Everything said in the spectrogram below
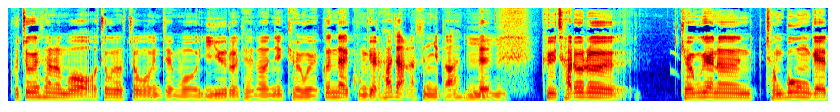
그쪽에서는 뭐 어쩌고 저쩌고 이제 뭐 이유를 대더니 결국에 끝내 공개를 하지 않았습니다. 근데 음. 그 자료를 결국에는 정보 공개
